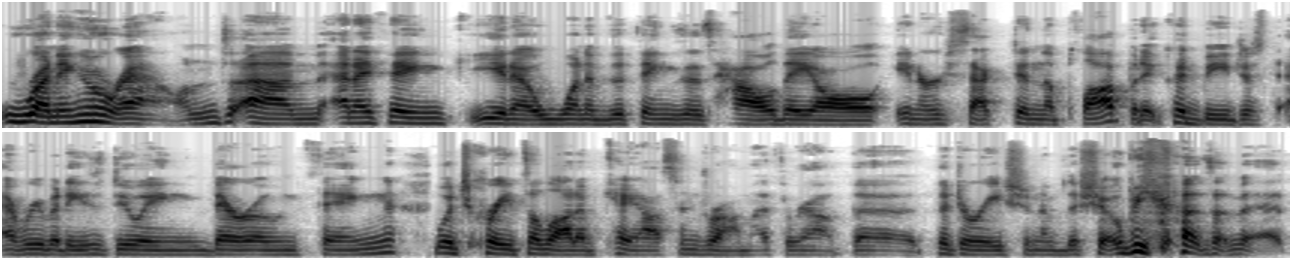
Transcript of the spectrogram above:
running around. Um, and I think, you know, one of the things is how they all intersect in the plot, but it could be just everybody's doing their own thing, which creates a lot of chaos and drama throughout the, the duration of the show because of it.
